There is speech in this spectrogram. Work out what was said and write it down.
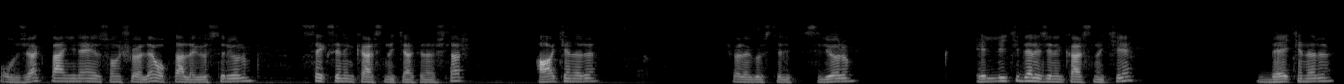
olacak. Ben yine en son şöyle oklarla gösteriyorum. 80'in karşısındaki arkadaşlar A kenarı. Şöyle gösterip siliyorum. 52 derecenin karşısındaki B kenarı.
